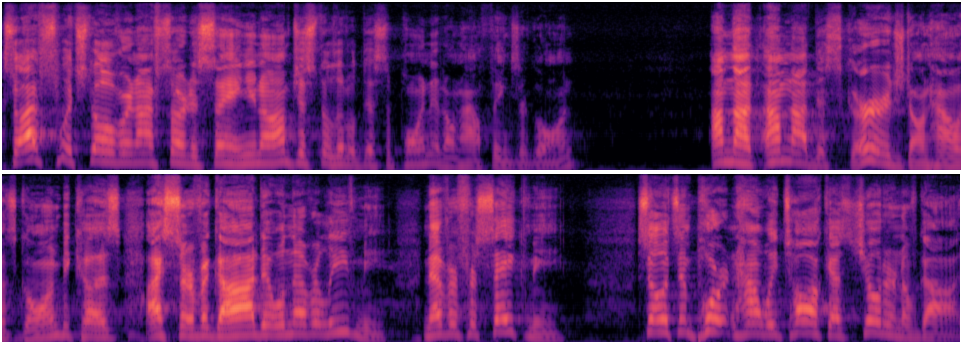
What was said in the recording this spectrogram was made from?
So I've switched over and I've started saying, you know, I'm just a little disappointed on how things are going. I'm not, I'm not discouraged on how it's going because I serve a God that will never leave me, never forsake me. So it's important how we talk as children of God.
